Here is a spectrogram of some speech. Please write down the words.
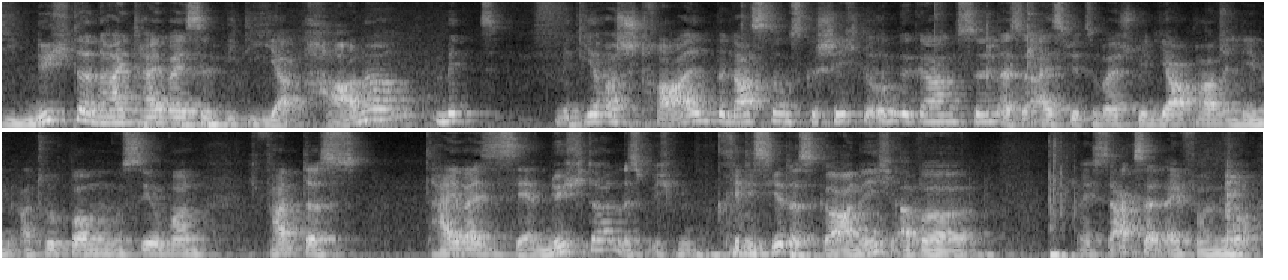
die Nüchternheit teilweise, wie die Japaner mit, mit ihrer Strahlenbelastungsgeschichte umgegangen sind. Also als wir zum Beispiel in Japan in dem Atombombenmuseum waren, ich fand das teilweise sehr nüchtern. Ich kritisiere das gar nicht, aber ich sage es halt einfach nur.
